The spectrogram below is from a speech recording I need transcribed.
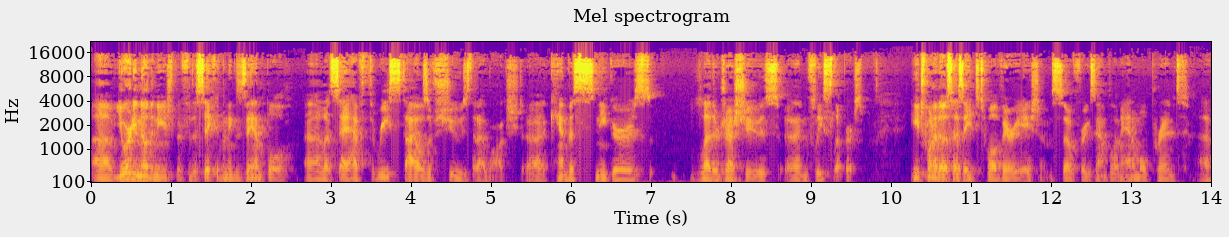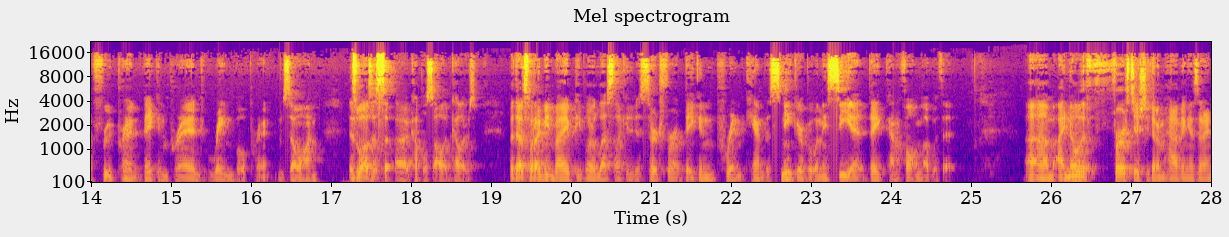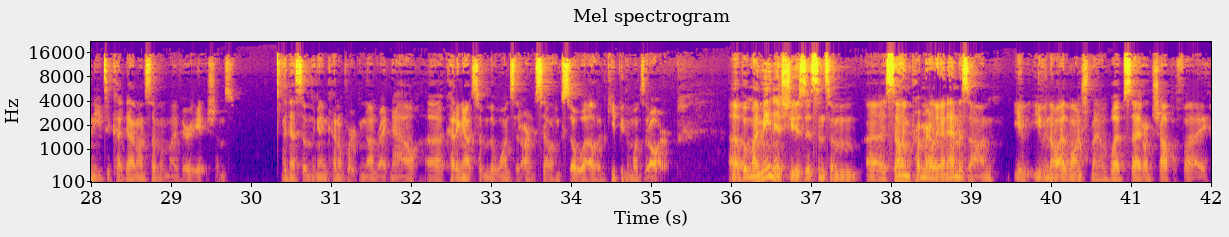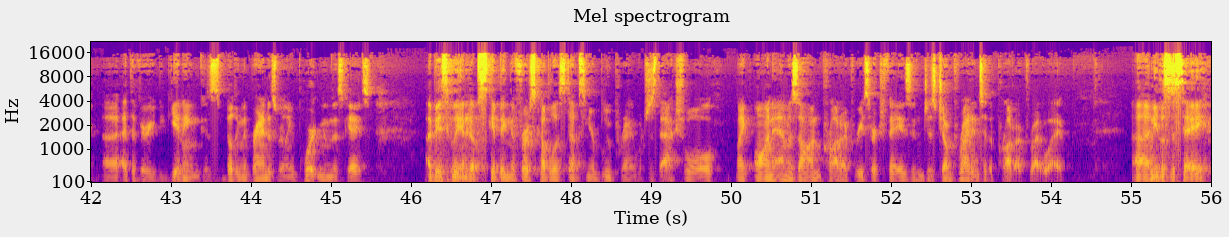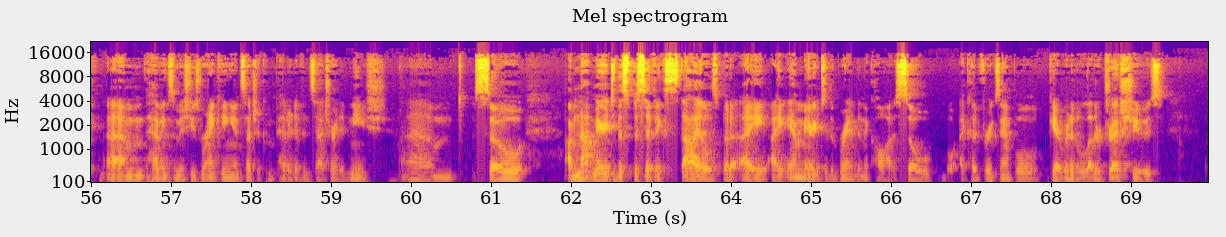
Uh, you already know the niche, but for the sake of an example, uh, let's say I have three styles of shoes that I launched uh, canvas sneakers, leather dress shoes, and fleece slippers. Each one of those has eight to 12 variations. So, for example, an animal print, uh, fruit print, bacon print, rainbow print, and so on as well as a, a couple solid colors. But that's what I mean by people are less likely to search for a bacon print canvas sneaker, but when they see it, they kind of fall in love with it. Um, I know the first issue that I'm having is that I need to cut down on some of my variations. And that's something I'm kind of working on right now, uh, cutting out some of the ones that aren't selling so well and keeping the ones that are. Uh, but my main issue is that since I'm uh, selling primarily on Amazon, even though I launched my own website on Shopify uh, at the very beginning, because building the brand is really important in this case, I basically ended up skipping the first couple of steps in your blueprint, which is the actual like on Amazon product research phase, and just jumped right into the product right away. Uh, needless to say, um, having some issues ranking in such a competitive and saturated niche. Um, so I'm not married to the specific styles, but I, I am married to the brand and the cause. So I could, for example, get rid of the leather dress shoes,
